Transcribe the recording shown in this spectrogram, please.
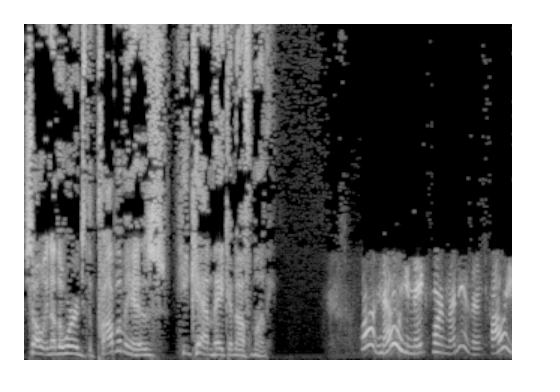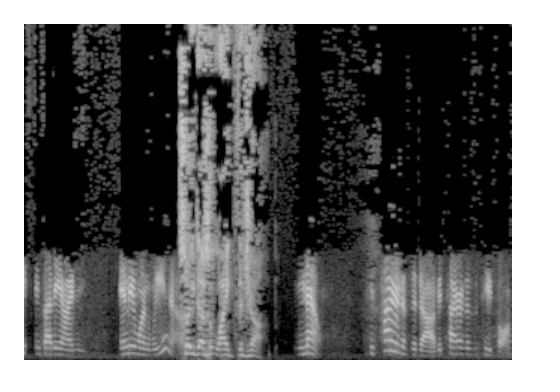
So, in other words, the problem is he can't make enough money. Well, no, he makes more money than probably anybody I, anyone we know. So he doesn't like the job. No. He's tired of the job. He's tired of the people.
